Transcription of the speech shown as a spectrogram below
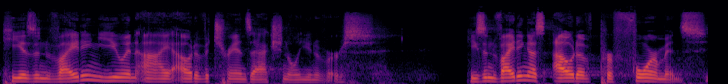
he is inviting you and I out of a transactional universe. He's inviting us out of performance,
